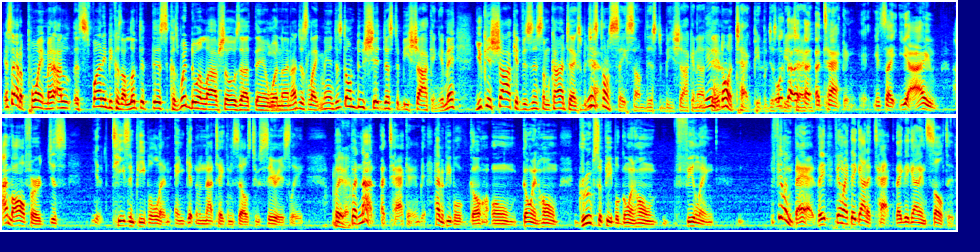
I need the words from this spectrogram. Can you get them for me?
it's at a point, man. I, it's funny because I looked at this because we're doing live shows out there and whatnot. And I just like, man, just don't do shit just to be shocking. It may you can shock if it's in some context, but just don't say something just to be shocking out Yeah. there. Don't attack people just Well, to be uh, uh, attacking. attacking. It's like, yeah, I I'm all for just you know, teasing people and, and getting them to not take themselves too seriously. But Yeah. but not attacking, having people go home, going home, groups of people going home feeling feeling bad. They feel like they got attacked, like they got insulted.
